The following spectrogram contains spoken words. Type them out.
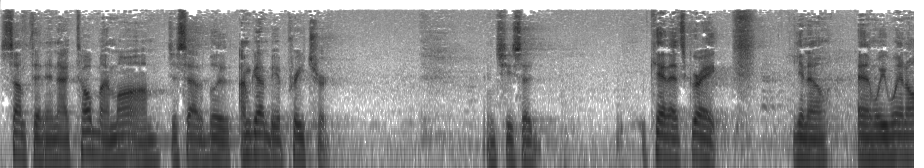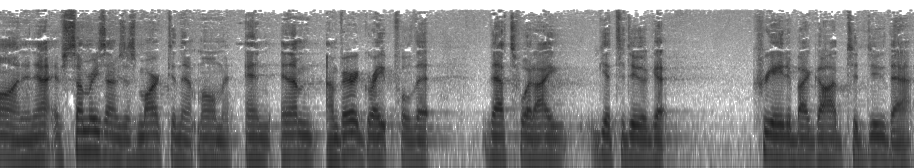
something. And I told my mom, just out of the blue, I'm going to be a preacher. And she said, Okay, that's great. You know, and we went on. And I, for some reason, I was just marked in that moment. And, and I'm, I'm very grateful that that's what I get to do. I get created by God to do that,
